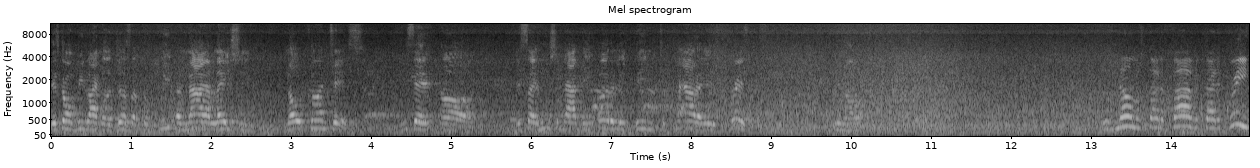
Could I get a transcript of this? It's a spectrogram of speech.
it's gonna be like a just a complete annihilation, no contest. He said, uh, it say, who should not be utterly beaten to powder in his presence. You know, It's Numbers 35 and 33.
